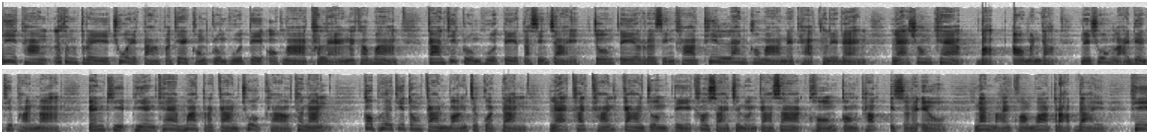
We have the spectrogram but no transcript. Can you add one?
ที่ทางรัฐมนตรีช่วยต่างประเทศของกลุ่มฮูตีออกมาถแถลงนะครับว่า การที่กลุ่มฮูตีตัดสินใจ โจมตีเรือสินค้าที่แล่นเข้ามาในแถบทะเลแดง และช่องแคบบับเอามันดับ ในช่วงหลายเดือนที่ผ่านมา เป็นเพียงแค่มาตรการชั่วคราวเท่านั้น ก็เพื่อที่ต้องการหวังจะกดดัน และคัดค้านการโจมตีเข้าใส่ฉนวนกาซาของกองทัพอิสราเอล นั่นหมายความว่าตราบใด ที่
